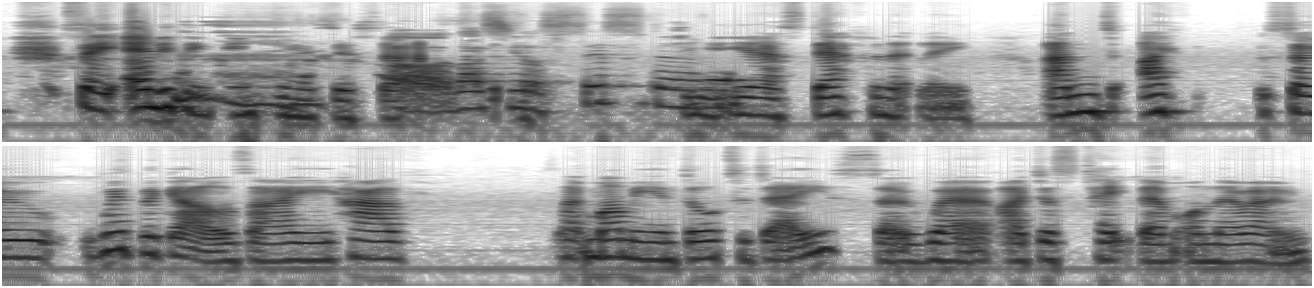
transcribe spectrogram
say anything mean to her sister. Oh, that's your sister. She- yes, definitely. And I, so with the girls, I have like mummy and daughter days, so where I just take them on their own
